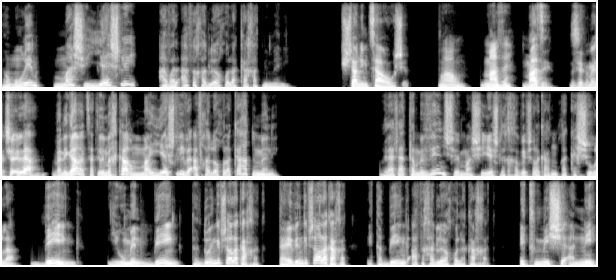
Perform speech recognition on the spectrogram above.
הם אומרים, מה שיש לי, אבל אף אחד לא יכול לקחת ממני. שם נמצא האושר. וואו, מה זה? מה זה? זה באמת שאלה. ואני גם יצאתי למחקר, מה יש לי ואף אחד לא יכול לקחת ממני? ולאט לאט אתה מבין שמה שיש לך ואי אפשר לקחת ממך קשור ל-being, human being. את ה-doing אפשר לקחת, את ה-having אפשר לקחת, את ה-being אף אחד לא יכול לקחת. את מי שאני,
